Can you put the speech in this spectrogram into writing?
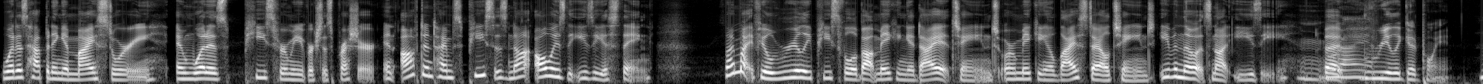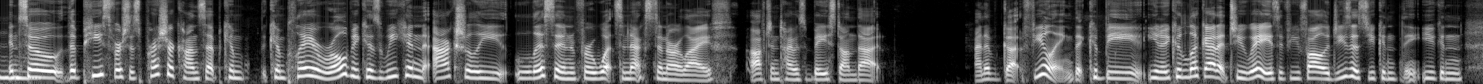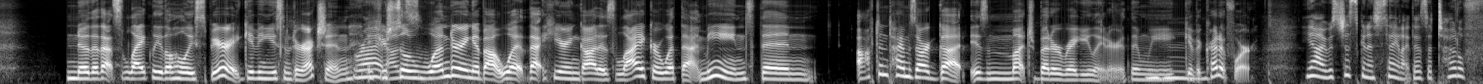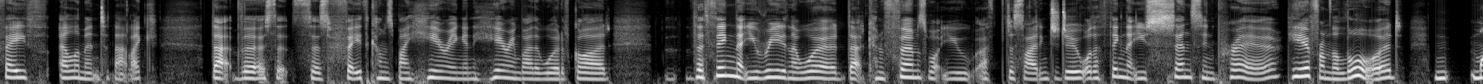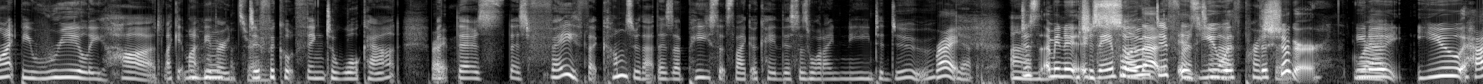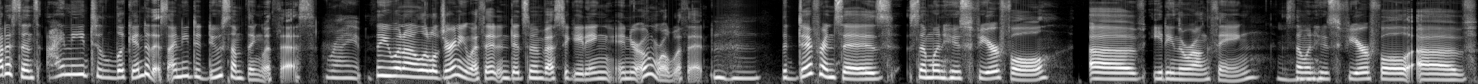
What is happening in my story? And what is peace for me versus pressure? And oftentimes, peace is not always the easiest thing. So I might feel really peaceful about making a diet change or making a lifestyle change, even though it's not easy. Mm. But Right. Really good point. And so the peace versus pressure concept can can play a role because we can actually listen for what's next in our life, oftentimes based on that kind of gut feeling. That could be, you know, you could look at it two ways. If you follow Jesus, you can th- you can know that that's likely the Holy Spirit giving you some direction. Right, If you're I still was- wondering about what that hearing God is like or what that means, then oftentimes our gut is much better regulator than we give Mm-hmm. it credit for. Yeah, I was just going to say, like, there's a total faith element to that. Like that verse that says, faith comes by hearing, and hearing by the word of God. The thing that you read in the word that confirms what you are deciding to do, or the thing that you sense in prayer, hear from the Lord, might be really hard. Like it might be a very That's right. difficult thing to walk out. Right. But there's there's faith that comes with that. There's a piece that's like, okay, this is what I need to do. Right. Yep. just Um, i mean an example so of that different you that with the pressure. sugar you know you had a sense i need to look into this i need to do something with this Right. so you went on a little journey with it and did some investigating in your own world with it Mm-hmm. the difference is someone who's fearful of eating the wrong thing mm-hmm. someone who's fearful of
